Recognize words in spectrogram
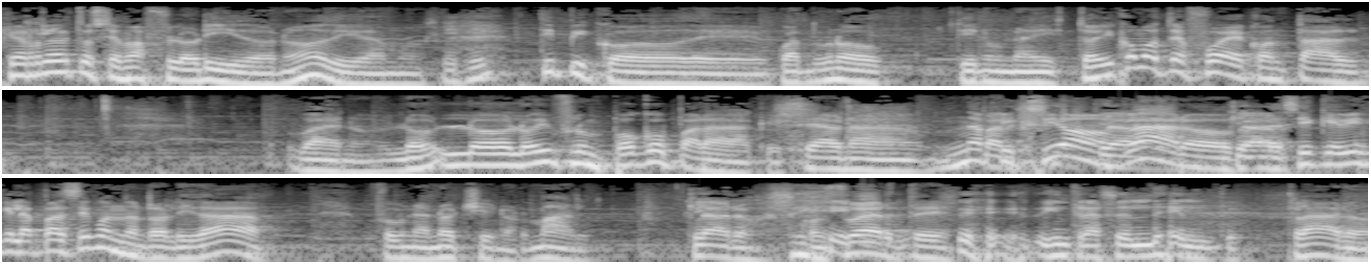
que el relato sea más florido, ¿no? Digamos. Típico de cuando uno tiene una historia. ¿Y cómo te fue con tal? Bueno, lo, lo, lo inflo un poco para que sea una, una Para- ficción, claro, claro, claro. Decir que bien que la pasé cuando en realidad fue una noche normal. Claro, Con suerte. Intrascendente. Claro.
